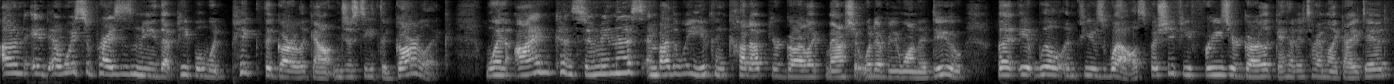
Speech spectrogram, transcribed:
um, it always surprises me that people would pick the garlic out and just eat the garlic. When I'm consuming this, and by the way, you can cut up your garlic, mash it, whatever you want to do, but it will infuse well, especially if you freeze your garlic ahead of time like I did.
